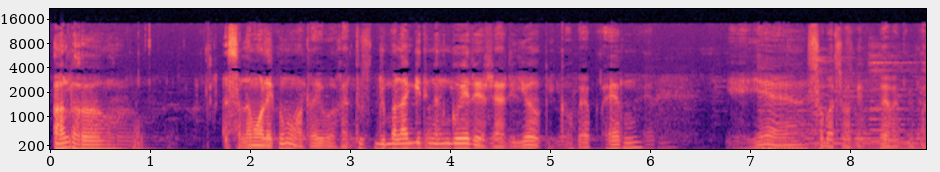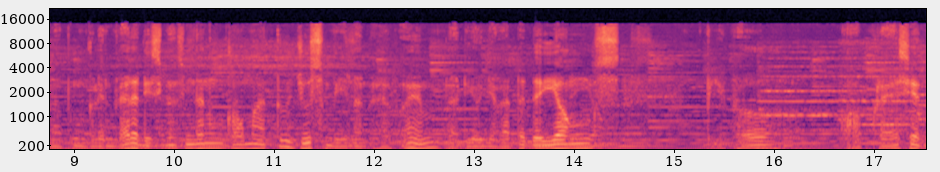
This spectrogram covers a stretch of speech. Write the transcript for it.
Halo. Assalamualaikum warahmatullahi wabarakatuh. Jumpa lagi dengan gue di Radio Kiko FM Ya yeah, sobat-sobat Kiko FM Di mana pun kalian berada di 99,79 FM Radio Jakarta The Youngs People of Creation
